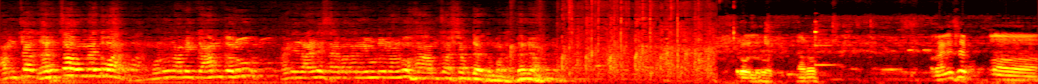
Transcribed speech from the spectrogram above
आमच्या घरचा उमेदवार म्हणून आम्ही काम करू आणि राणे साहेबांना निवडून आणू हा आमचा शब्द आहे तुम्हाला. धन्यवाद. रोल रोल. राणेसाहेब अ,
